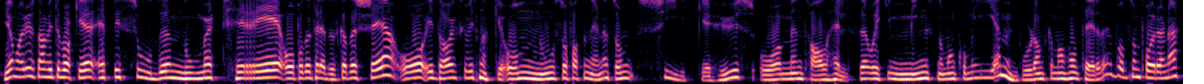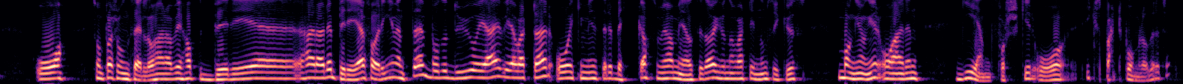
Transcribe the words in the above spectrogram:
Ja, Marius, da er vi tilbake. Episode nummer tre, og på det tredje skal det skje. Og i dag skal vi snakke om noe så fascinerende som sykehus og mental helse. Og ikke minst når man kommer hjem. Hvordan skal man håndtere det, både som pårørende og som person selv. Og her har vi hatt bred, her er det bred erfaring i vente. Både du og jeg, vi har vært der. Og ikke minst Rebekka, som vi har med oss i dag. Hun har vært innom sykehus mange ganger og er en genforsker og ekspert på området, rett og slett.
